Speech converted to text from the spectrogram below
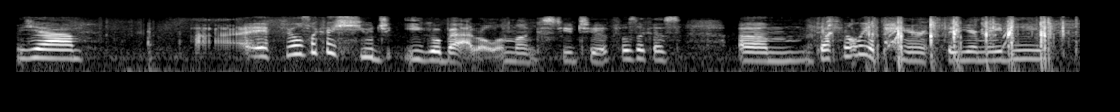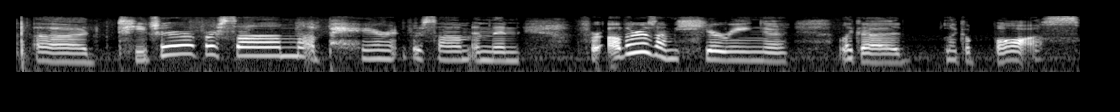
Yeah, it feels like a huge ego battle amongst you two. It feels like a um, definitely a parent figure, maybe a teacher for some, a parent for some, and then for others, I'm hearing uh, like a like a boss.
